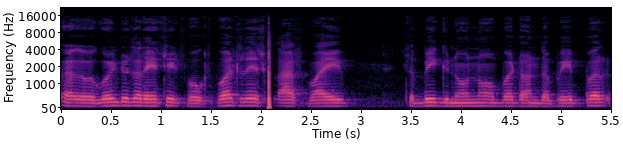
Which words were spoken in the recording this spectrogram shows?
uh going to the races, folks. First race, class 5. It's a big no-no, but on the paper,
